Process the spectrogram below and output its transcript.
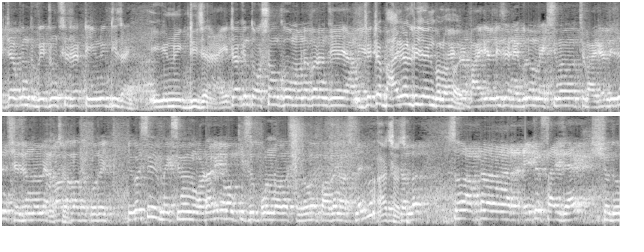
এটাও কিন্তু বেডরুম সেটের একটা ইউনিক ডিজাইন ইউনিক ডিজাইন হ্যাঁ এটা কিন্তু অসংখ্য মনে করেন যে আমি যেটা ভাইরাল ডিজাইন বলা হয়। ভাইরাল ডিজাইন এগুলো ম্যাক্সিমাম হচ্ছে ভাইরাল ডিজাইন সেজন্য আমি আচ্ছা। আলাদা আলাদা করে ই করছি ম্যাক্সিমাম অর্ডারই এবং কিছু পণ্য আমার শোরুমে পাবেন আসলে। আচ্ছা, আচ্ছা। সো আপনার এটার সাইজ এক শুধু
